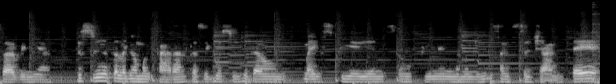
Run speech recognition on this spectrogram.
Sabi niya, gusto niya talaga mag-aral kasi gusto niya daw ma-experience yung feeling na maging isang estudyante.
